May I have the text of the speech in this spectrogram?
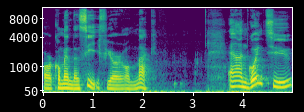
or Command and C if you're on Mac. And I'm going to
